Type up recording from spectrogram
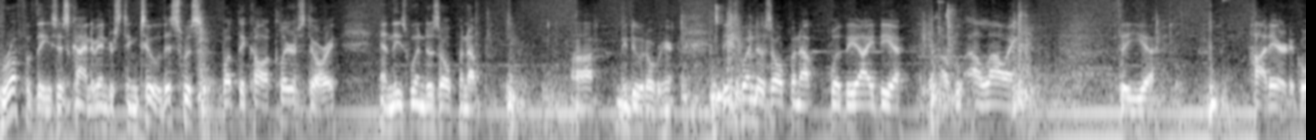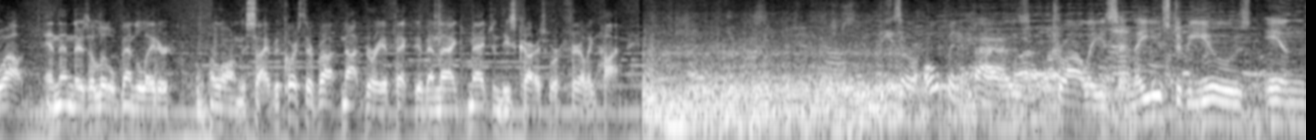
roof of these is kind of interesting, too. This was what they call a clerestory, and these windows open up uh, let me do it over here. These windows open up with the idea of allowing the uh, hot air to go out. And then there's a little ventilator along the side. Of course, they're not very effective, and I imagine these cars were fairly hot. These are open cars, trolleys, and they used to be used in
